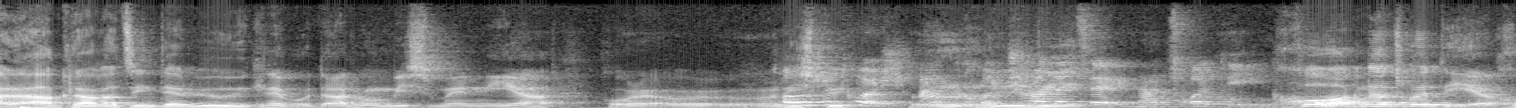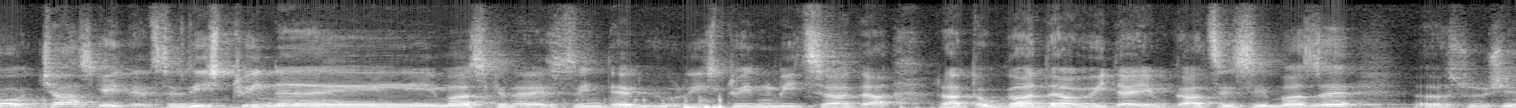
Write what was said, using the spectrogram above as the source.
არა, აქ რაღაც ინტერვიუ იქნებოდა, არ მომისმენია, ხო რისთვის ხო აქ ნაწყვეტია ხო ჩანს კიდეც რისთვის იმას ქნა ეს ინტერვიუ რისთვის მიცა და რატო გადავიდა იმ კაცის იმაზე სულში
